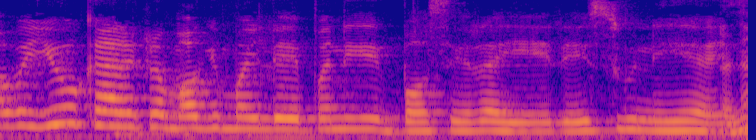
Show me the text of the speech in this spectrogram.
अब यो कार्यक्रम अघि मैले पनि बसेर हेरेँ सुनेँ होइन।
